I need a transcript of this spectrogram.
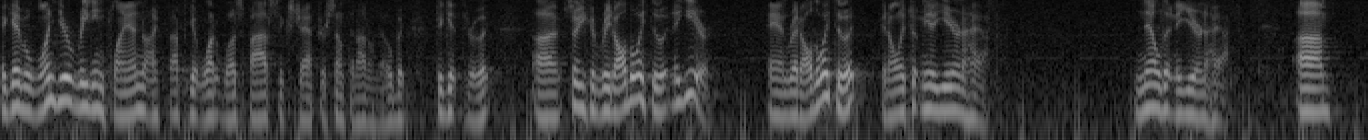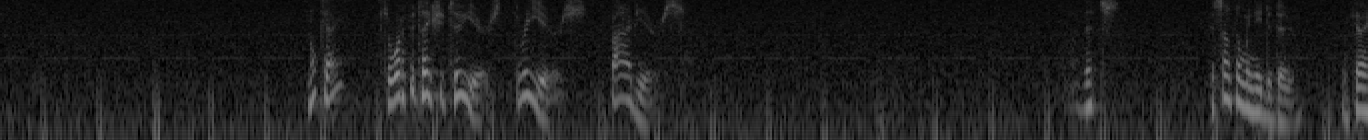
it gave a one year reading plan. I, I, forget what it was, five, six chapters, something, I don't know, but to get through it. Uh, so you could read all the way through it in a year. And read all the way through it. It only took me a year and a half. Nailed it in a year and a half. Um, okay. So what if it takes you two years, three years, five years? That's it's something we need to do. Okay?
